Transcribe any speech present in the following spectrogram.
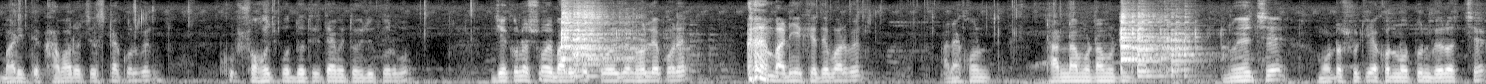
বাড়িতে খাবারও চেষ্টা করবেন। খুব সহজ পদ্ধতিতে আমি তৈরি করব। যে কোনো সময় বাড়িতে প্রয়োজন হলে পরে বানিয়ে খেতে পারবেন। আর এখন ঠান্ডা মোটামুটি রয়েছে, মটরশুঁটি এখন নতুন বেরোচ্ছে।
